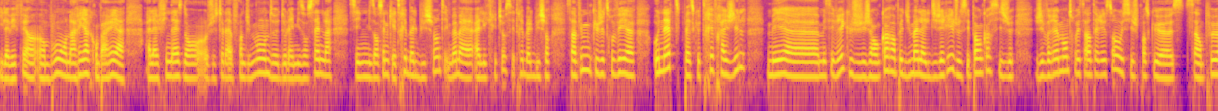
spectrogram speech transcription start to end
il avait fait un, bond en arrière comparé à, à la finesse dans juste la fin du monde, de la mise en scène. Là, c'est une mise en scène qui est très balbutiante et même à, l'écriture, c'est très balbutiant. C'est un film que j'ai trouvé euh, honnête parce que très fragile, mais, mais c'est vrai que j'ai encore un peu du mal à le digérer. Je sais pas encore si j'ai vraiment trouvé ça intéressant ou si je pense que c'est un peu.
